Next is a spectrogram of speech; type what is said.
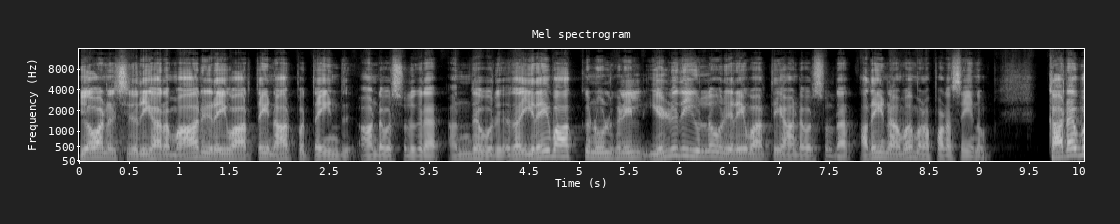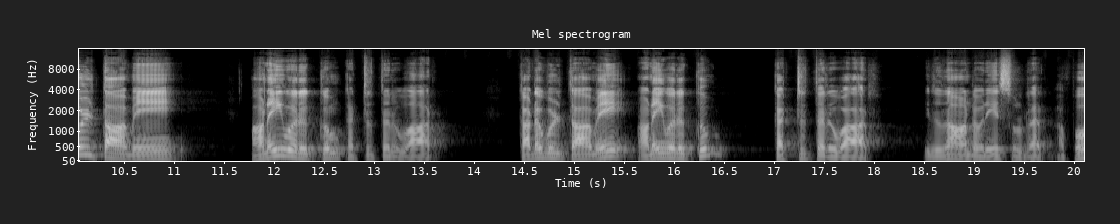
யோவா அதிகாரம் ஆறு இறைவார்த்தை நாற்பத்தைந்து ஆண்டவர் சொல்லுகிறார். அந்த ஒரு அதாவது இறைவாக்கு நூல்களில் எழுதியுள்ள ஒரு இறைவார்த்தை ஆண்டவர் சொல்றார். அதை நாம மனப்பாடம் செய்யணும். கடவுள் தாமே அனைவருக்கும் கற்றுத்தருவார். கடவுள் தாமே அனைவருக்கும் கற்றுத்தருவார். இதுதான் ஆண்டவரே சொல்றார். அப்போ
